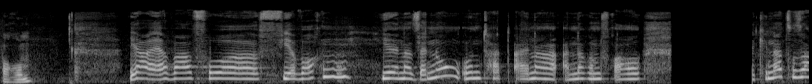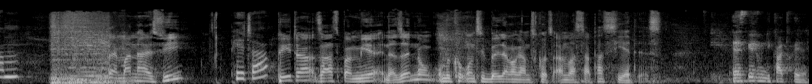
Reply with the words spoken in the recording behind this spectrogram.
Warum? Ja, er war vor vier Wochen hier in der Sendung und hat einer anderen Frau Kinder zusammen. Dein Mann heißt wie? Peter. Peter saß bei mir in der Sendung und wir gucken uns die Bilder mal ganz kurz an, was da passiert ist. Es geht um die Katrin.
